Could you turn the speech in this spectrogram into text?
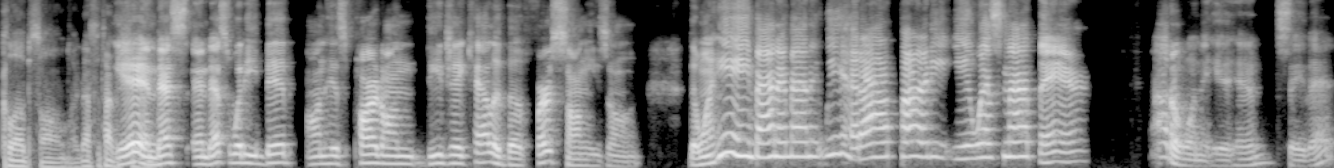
club song. Like that's the type Yeah, and that's and that's what he did on his part on DJ Khaled, the first song he's on. The one he ain't about it, about it. We had our party, you was not there. I don't want to hear him say that.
